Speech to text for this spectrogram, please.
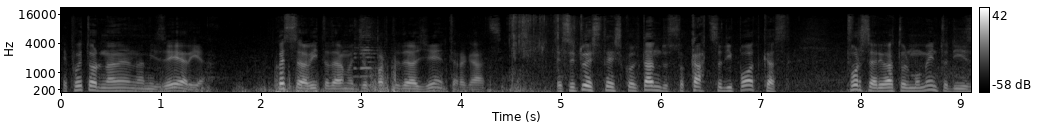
e poi tornare nella miseria. Questa è la vita della maggior parte della gente, ragazzi. E se tu stai ascoltando questo cazzo di podcast, forse è arrivato il momento di,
